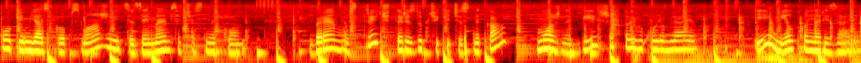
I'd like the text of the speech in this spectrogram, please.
Поки м'яско обсмажується, займемося часником. Беремо ось 3-4 зубчики чесника, можна більше, хто його полюбляє, і мілко нарізаємо.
